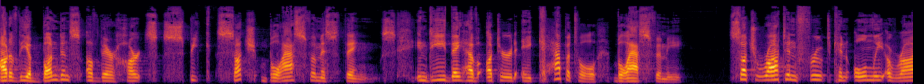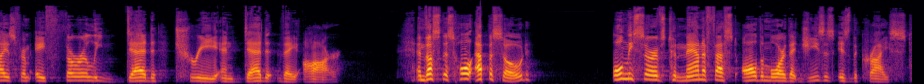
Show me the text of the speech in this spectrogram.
out of the abundance of their hearts, speak such blasphemous things. Indeed, they have uttered a capital blasphemy such rotten fruit can only arise from a thoroughly dead tree, and dead they are. And thus, this whole episode only serves to manifest all the more that Jesus is the Christ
